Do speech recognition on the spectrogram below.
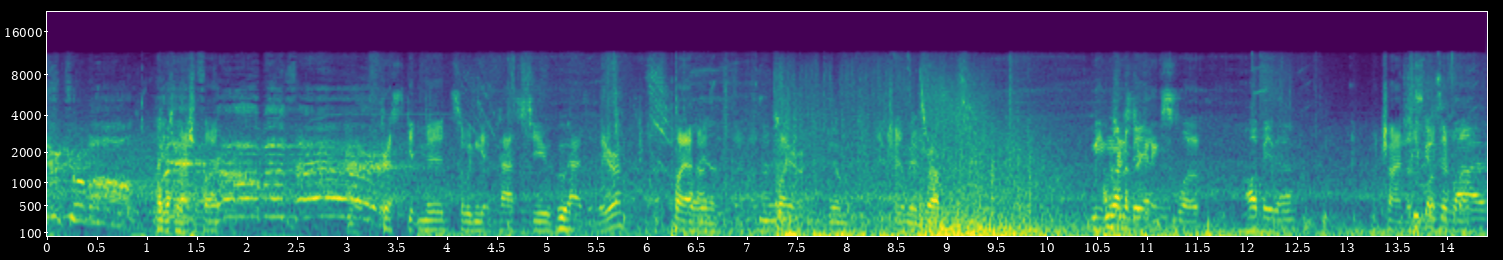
Neutral ball! I got Let's you. go berserk! Chris, get mid so we can get it past you. Who has it? Lyra? Play uh, a Oh, hazard. yeah. Player. Yep. You chance It's it. rough. Me I'm and gonna be getting slow. I'll be there. I'm trying to You slow can people down.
